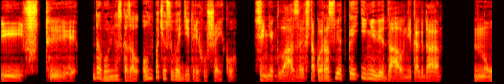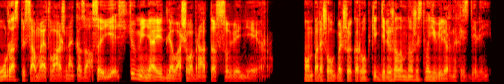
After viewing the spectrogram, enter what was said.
«Ишь ты!» – довольно сказал он, почесывая Дитриху шейку. «Синеглазых с такой рассветкой и не видал никогда. Ну, раз ты самый отважный оказался, есть у меня и для вашего брата сувенир». Он подошел к большой коробке, где лежало множество ювелирных изделий.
